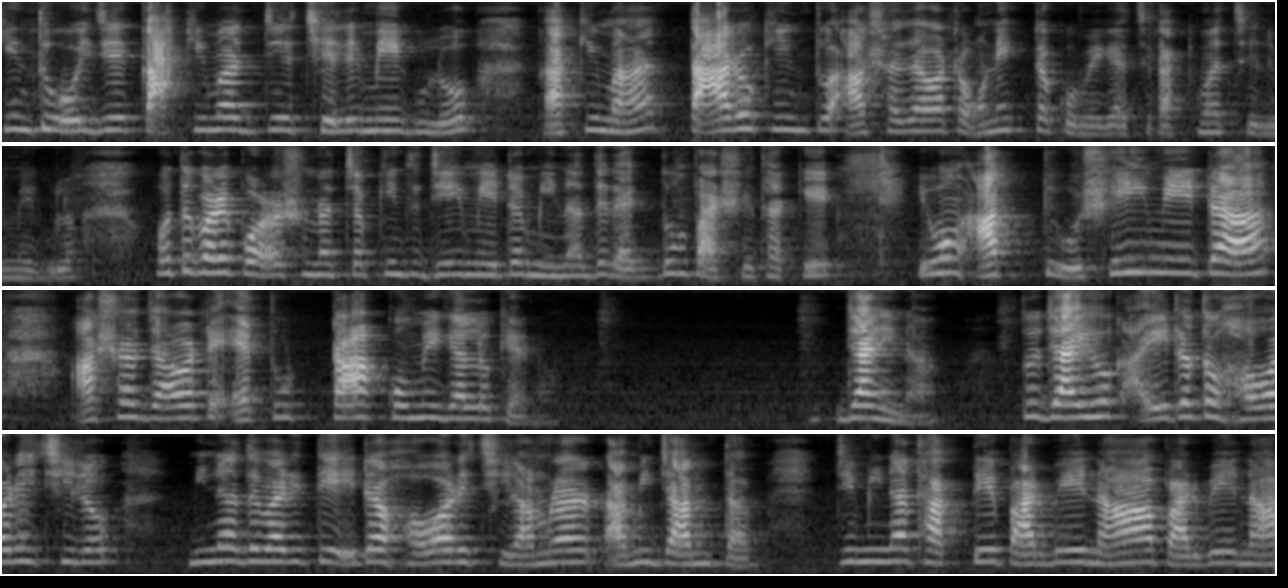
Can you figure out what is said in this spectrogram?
কিন্তু ওই যে কাকিমার যে ছেলে মেয়েগুলো, কাকিমা, তারও কিন্তু আসা যাওয়াটা অনেকটা কমে গেছে কাকিমার ছেলে মেয়েগুলো। হতে পারে পড়াশোনার চাপ, কিন্তু যেই মেয়েটা মিনাদের একদম পাশে থাকে এবং আত্মীয়, সেই মেয়েটা আসা যাওয়াটা এতটা কমে গেল কেন? জানি না। তো যাই হোক, এটা তো হওয়ারই ছিল। মিনাদের বাড়িতে এটা হওয়ারই ছিল। আমরা, আমি জানতাম যে মিনা থাকতে পারবে না পারবে না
